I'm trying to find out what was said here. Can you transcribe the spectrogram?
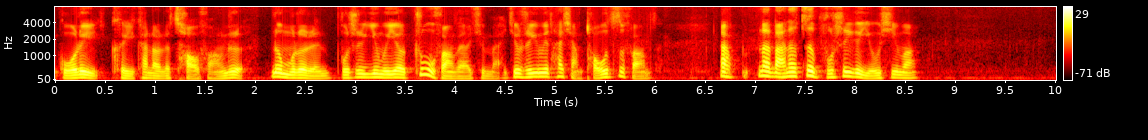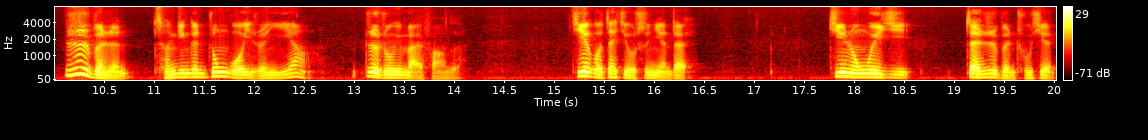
国内可以看到的炒房热，那么多人不是因为要住房子而去买，就是因为他想投资房子。那那难道这不是一个游戏吗？日本人曾经跟中国人一样，热衷于买房子，结果在九十年代。金融危机在日本出现，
